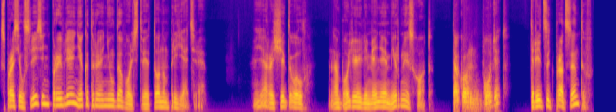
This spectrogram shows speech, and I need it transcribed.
спросил Слизень, проявляя некоторое неудовольствие тоном приятеля. «Я рассчитывал на более или менее мирный исход». «Так он будет?» «Тридцать процентов?»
